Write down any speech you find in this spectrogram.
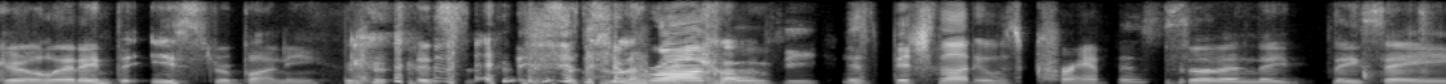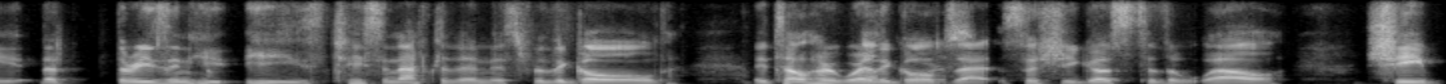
Girl, it ain't the Easter bunny. It's it's, it's a wrong movie. This bitch thought it was Krampus. So then they they say that the reason he he's chasing after them is for the gold. They tell her where Of the gold's course. at. So she goes to the well. She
